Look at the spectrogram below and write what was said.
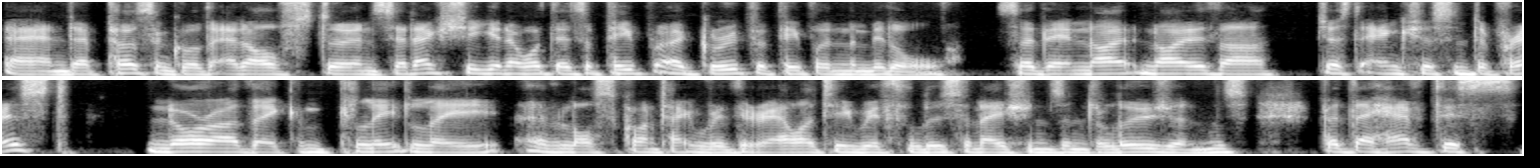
And a person called Adolf Stern said, actually, you know what, there's a people, a group of people in the middle. So they're neither just anxious and depressed, nor are they completely have lost contact with reality with hallucinations and delusions, but they have this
